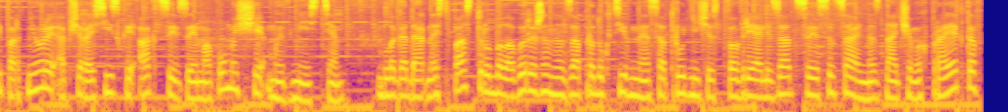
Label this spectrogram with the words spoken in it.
и партнеры общероссийской акции взаимопомощи «Мы вместе». Благодарность пастору была выражена за продуктивное сотрудничество в реализации социально значимых проектов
